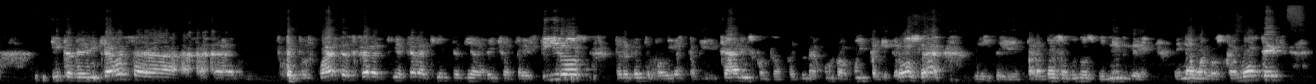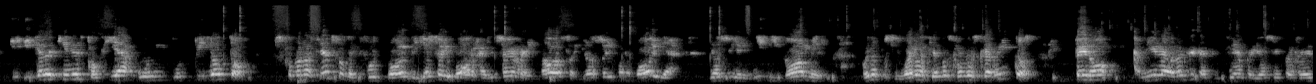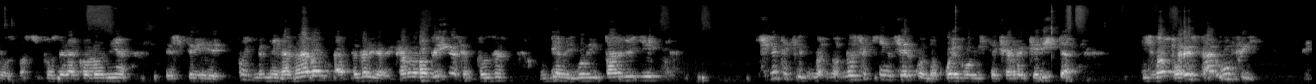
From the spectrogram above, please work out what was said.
y te dedicabas a, a, a con tus cuates, cada quien, cada quien tenía derecho a tres tiros, de repente podías también cáliz contra una curva muy peligrosa, este, para más o menos venir de, el agua a los camotes, y, y, cada quien escogía un, un piloto. Pues como lo hacían sobre el fútbol, yo soy Borja, yo soy Reynoso, yo soy Borboya, yo soy el Niñi Gómez, bueno, pues igual lo hacíamos con los carritos, pero a mí la verdad es que casi siempre, yo siempre fui de los más chicos de la colonia, este, pues me, me ganaron a Pedro y a Ricardo Rodríguez, entonces un día me dijo mi padre, oye, fíjate que no, sé quién ser cuando juego este carreterita. Dice, no, tú eres Tarufi.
